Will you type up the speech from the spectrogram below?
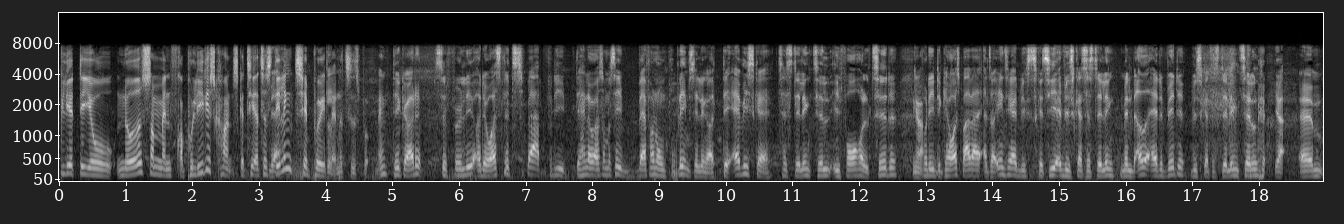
bliver det jo noget, som man fra politisk hånd skal til at tage Ja. stilling til på et eller andet tidspunkt. Ikke? Det gør det selvfølgelig, og det er jo også lidt svært, fordi det handler jo også om at se, hvad for nogle problemstillinger det er, vi skal tage stilling til i forhold til det. Ja. Fordi det kan jo også bare være, altså en ting er, at vi skal sige, at vi skal tage stilling, men hvad er det ved det, vi skal tage stilling til? Ja. øhm,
